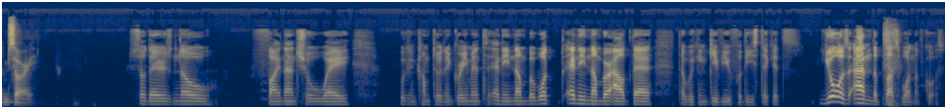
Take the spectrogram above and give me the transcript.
I'm sorry. so there's no financial way we can come to an agreement any number what any number out there that we can give you for these tickets yours and the plus one of course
